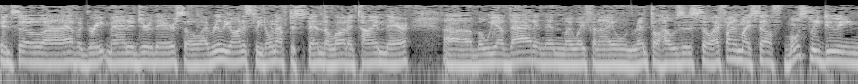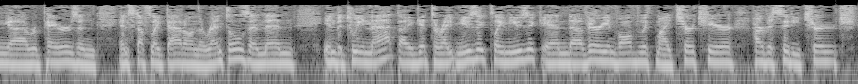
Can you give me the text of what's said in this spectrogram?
And so uh, I have a great manager there, so I really honestly don't have to spend a lot of time there. Uh, but we have that, and then my wife and I own rental houses, so I find myself mostly doing uh, repairs and and stuff like that on the rentals, and then in between that, I get to write music, play music, and uh, very involved with my church here, Harvest City Church,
